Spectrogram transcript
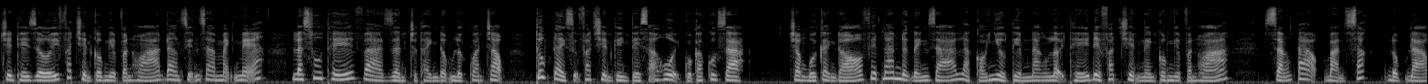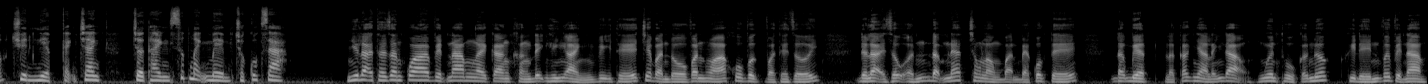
trên thế giới phát triển công nghiệp văn hóa đang diễn ra mạnh mẽ là xu thế và dần trở thành động lực quan trọng thúc đẩy sự phát triển kinh tế xã hội của các quốc gia. Trong bối cảnh đó, Việt Nam được đánh giá là có nhiều tiềm năng lợi thế để phát triển ngành công nghiệp văn hóa, sáng tạo, bản sắc, độc đáo, chuyên nghiệp, cạnh tranh, trở thành sức mạnh mềm cho quốc gia. Như lại thời gian qua, Việt Nam ngày càng khẳng định hình ảnh vị thế trên bản đồ văn hóa khu vực và thế giới, để lại dấu ấn đậm nét trong lòng bạn bè quốc tế, đặc biệt là các nhà lãnh đạo, nguyên thủ các nước khi đến với Việt Nam.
